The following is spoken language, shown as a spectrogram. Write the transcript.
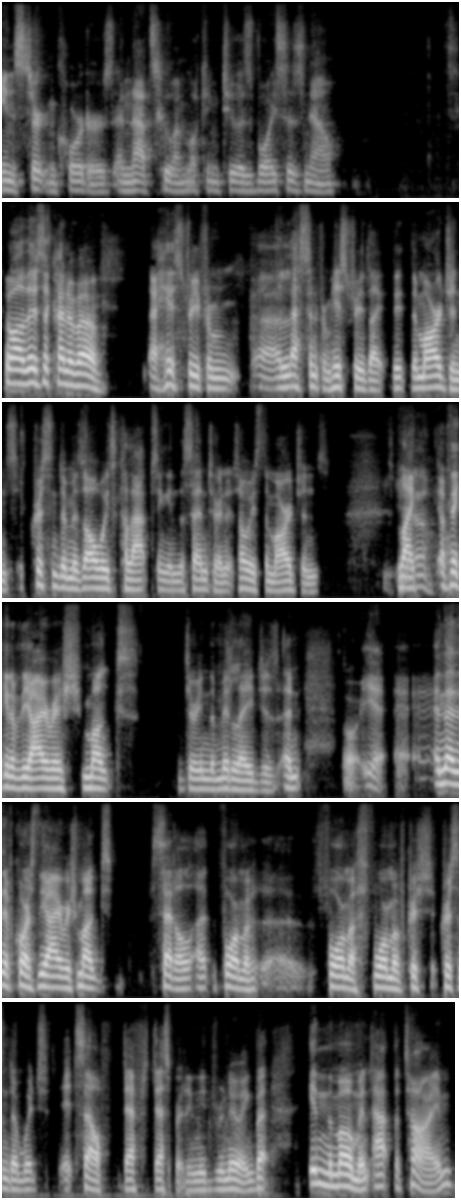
in certain quarters, and that's who I'm looking to as voices now well, there's a kind of a, a history from uh, a lesson from history, like the, the, margins. Christendom is always collapsing in the center, and it's always the margins. Yeah. Like I'm thinking of the Irish monks during the Middle Ages, and or, yeah, and then of course the Irish monks settle a form of uh, form a form of Christ- Christendom, which itself def- desperately needs renewing. But in the moment, at the time,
